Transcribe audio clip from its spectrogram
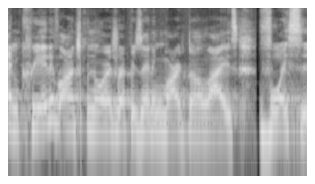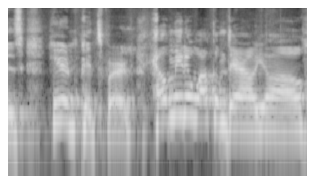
and creative entrepreneurs representing marginalized voices here in Pittsburgh. Help me to welcome Daryl, y'all.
